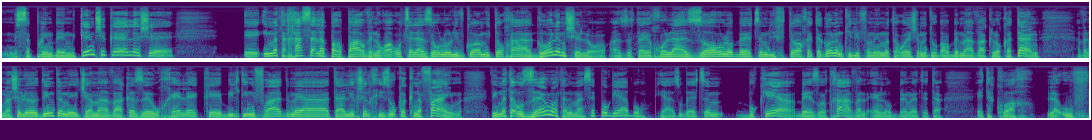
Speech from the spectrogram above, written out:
מספרים במקרים שכאלה, שאם אתה חס על הפרפר ונורא רוצה לעזור לו לבקוע מתוך הגולם שלו, אז אתה יכול לעזור לו בעצם לפתוח את הגולם, כי לפעמים אתה רואה שמדובר במאבק לא קטן. אבל מה שלא יודעים תמיד, שהמאבק הזה הוא חלק אה, בלתי נפרד מהתהליך של חיזוק הכנפיים. ואם אתה עוזר לו, אתה למעשה פוגע בו, כי אז הוא בעצם בוקע בעזרתך, אבל אין לו באמת את, ה, את הכוח לעוף.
